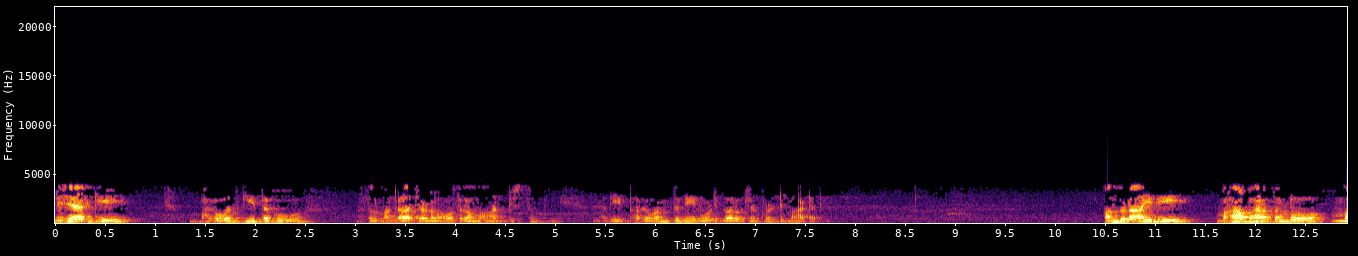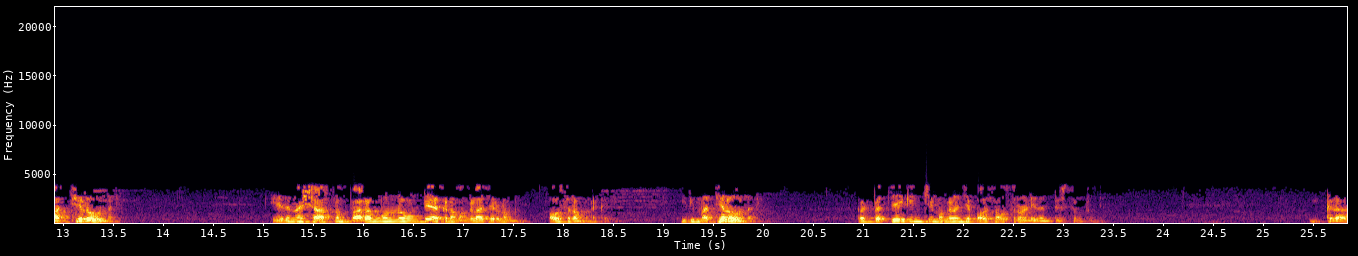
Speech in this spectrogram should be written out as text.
నిజానికి భగవద్గీతకు అసలు మంగళాచరణం అవసరమా అనిపిస్తుంటుంది అది భగవంతుని నోటి ద్వారా వచ్చినటువంటి మాట అది. అందున ఇది మహాభారతంలో మధ్యలో ఉన్నది. ఏదైనా శాస్త్రం ప్రారంభంలో ఉంటే అక్కడ మంగళాచరణం అవసరం ఉన్నది ఇది మధ్యలో ఉన్నది. కాబట్టి ప్రత్యేకించి మంగళం చెప్పాల్సిన అవసరం లేదనిపిస్తుంటుంది. ఇక్కడ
